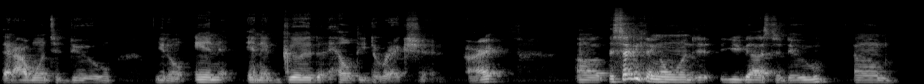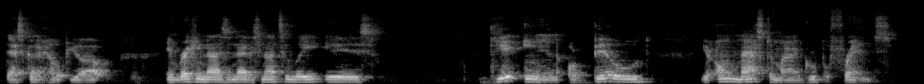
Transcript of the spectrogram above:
that I want to do, you know, in in a good, healthy direction. All right. Uh, the second thing I wanted you guys to do um, that's going to help you out in recognizing that it's not too late is get in or build your own mastermind group of friends,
